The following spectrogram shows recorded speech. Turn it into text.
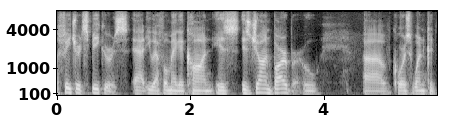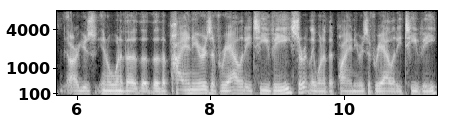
featured speakers at UFO MegaCon is is John Barbour, who, uh, of course, one could argue you know one of the, the, the, pioneers of reality TV, certainly one of the pioneers of reality TV,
